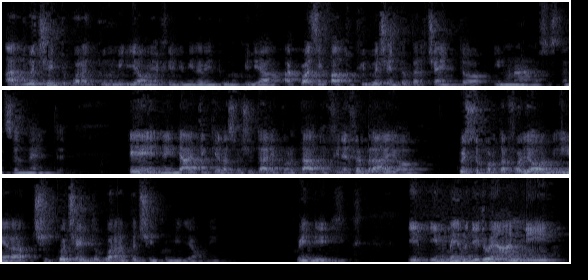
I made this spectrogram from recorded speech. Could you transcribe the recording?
a 241 milioni a fine 2021, quindi ha, ha quasi fatto più 200% in un anno sostanzialmente. E nei dati che la società ha riportato a fine febbraio, questo portafoglio ordini era 545 milioni. Quindi in, in meno di due anni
